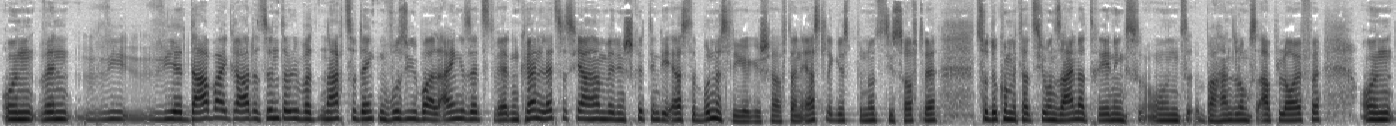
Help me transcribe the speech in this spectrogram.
Und wenn wir dabei gerade sind, darüber nachzudenken, wo sie überall eingesetzt werden, werden können. Letztes Jahr haben wir den Schritt in die erste Bundesliga geschafft. Ein Erstligist benutzt die Software zur Dokumentation seiner Trainings- und Behandlungsabläufe. Und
